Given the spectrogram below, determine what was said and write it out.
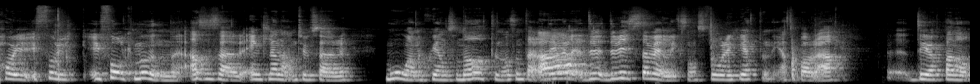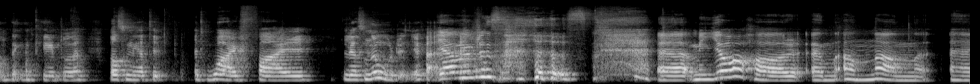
Har ju i, folk, i folkmun, alltså så här enkla namn, typ så här Månskenssonaten och sånt där. Det, är Ja. väl, det, det visar väl liksom svårigheten i att bara eh, döpa någonting till vad som är typ ett wifi lösenord ungefär. Ja men precis. Eh, men jag har en annan eh,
